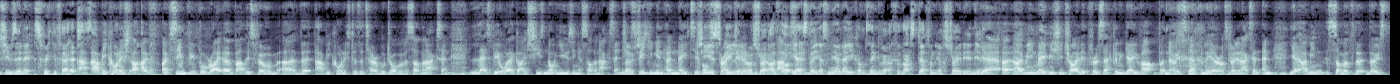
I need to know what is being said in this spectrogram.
she was in it. To be fair, A- Abbie Cornish. I've I've seen people write about this film uh, that Abbie Cornish does a terrible job of a southern accent. Let's be aware, guys. She's not using a southern accent. She's No, she's- speaking in her native she is Australian. speaking in Australia. I thought yes, accent. they, yes, you know, now you come to think of it, I thought that's definitely Australian. Yeah, Yeah, uh, I mean, maybe she tried it for a second and gave up, but no, it's definitely her Australian accent. And yeah, I mean, some of the, those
